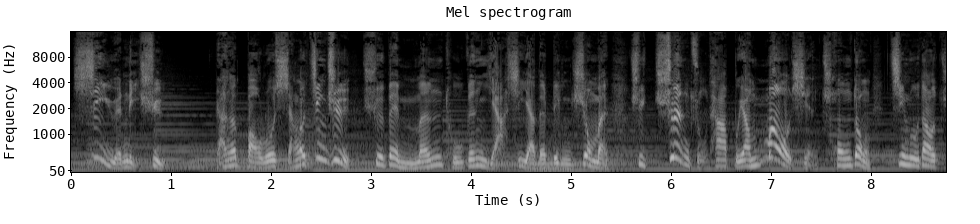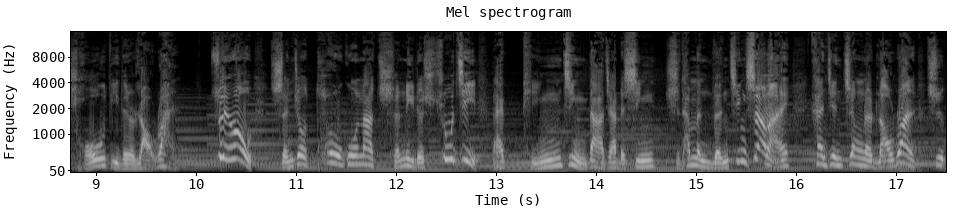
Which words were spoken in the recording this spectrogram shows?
戏园里去。然而保罗想要进去，却被门徒跟亚细亚的领袖们去劝阻他，不要冒险冲动进入到仇敌的扰乱。最后，神就透过那城里的书记来平静大家的心，使他们冷静下来，看见这样的扰乱是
